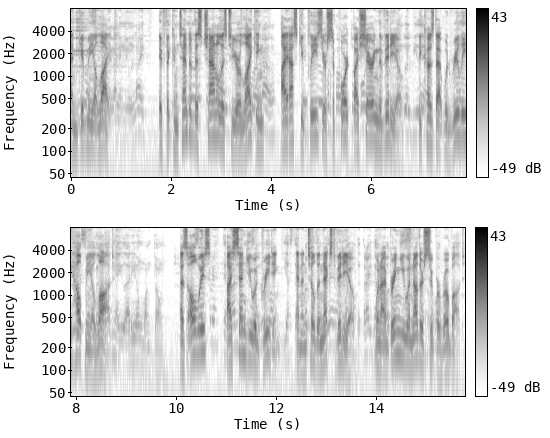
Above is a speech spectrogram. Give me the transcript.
and give me a like. If the content of this channel is to your liking, I ask you please your support by sharing the video, because that would really help me a lot. As always, I send you a greeting, and until the next video, when I bring you another super robot.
